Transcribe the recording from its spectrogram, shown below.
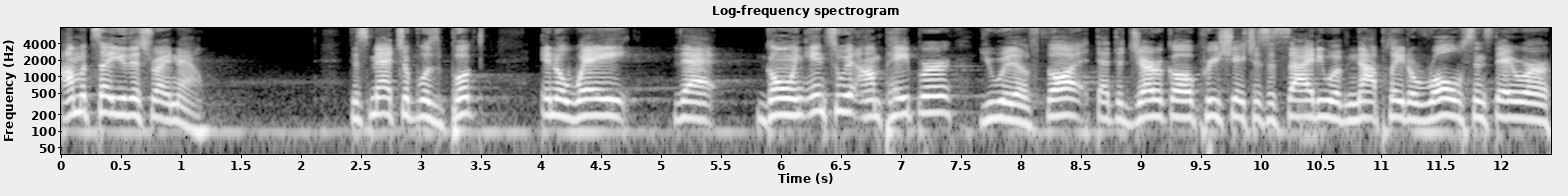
I'm going to tell you this right now. This matchup was booked in a way that going into it on paper, you would have thought that the Jericho Appreciation Society would have not played a role since they were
